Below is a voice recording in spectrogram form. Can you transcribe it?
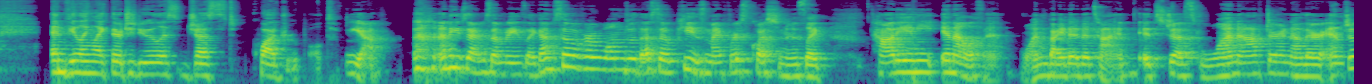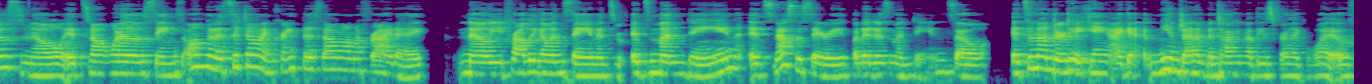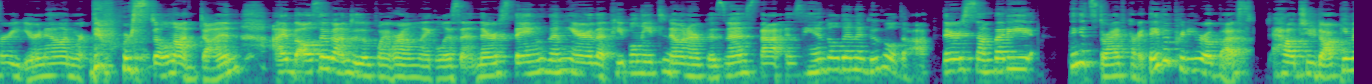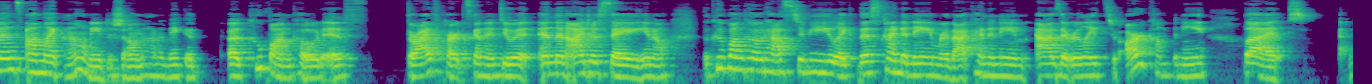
and feeling like their to-do list just quadrupled. Yeah. anytime somebody's like, I'm so overwhelmed with SOPs, my first question is like, how do you eat an elephant? One bite at a time. It's just one after another. And just know it's not one of those things, oh, I'm going to sit down and crank this out on a Friday. No, you'd probably go insane. It's it's mundane. It's necessary, but it is mundane. So it's an undertaking. I get me and Jen have been talking about these for like what over a year now, and we're we're still not done. I've also gotten to the point where I'm like, listen, there's things in here that people need to know in our business that is handled in a Google Doc. There's somebody. I think it's Thrivecart. They have a pretty robust how-to documents. I'm like, I don't need to show them how to make a, a coupon code if Thrivecart's going to do it. And then I just say, you know, the coupon code has to be like this kind of name or that kind of name as it relates to our company but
